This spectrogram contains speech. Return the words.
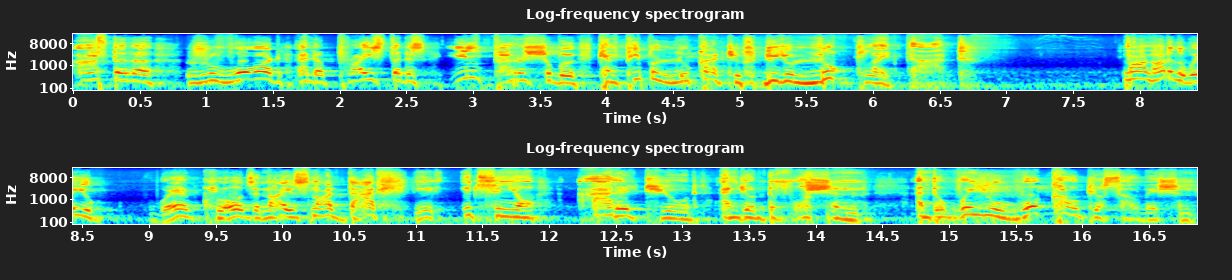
after a reward and a prize that is imperishable. Can people look at you? Do you look like that? No, not in the way you wear clothes, and no, it's not that. It's in your attitude and your devotion and the way you work out your salvation.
